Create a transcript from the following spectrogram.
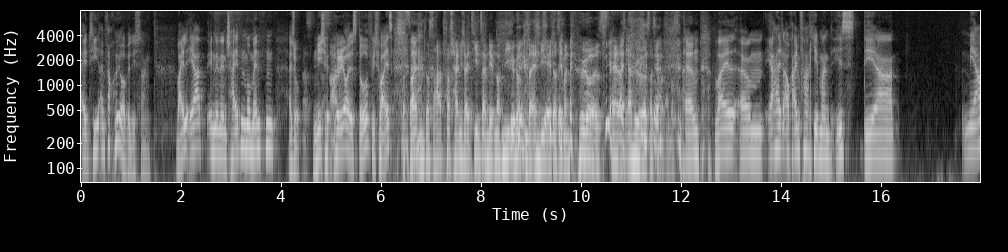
IT einfach höher, will ich sagen. Weil er in den entscheidenden Momenten, also das, nicht das höher sagt, ist doof, ich weiß. Das, sagen, das, hat wahrscheinlich IT in seinem Leben noch nie gehört in der NBA, dass jemand höher ist, äh, dass er höher ist als jemand anderes. Ähm, weil ähm, er halt auch einfach jemand ist, der mehr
